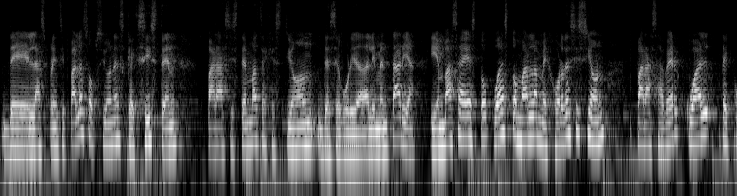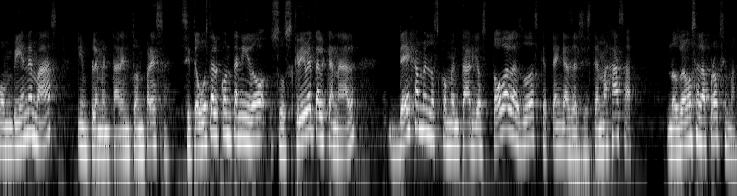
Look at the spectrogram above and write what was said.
de las principales opciones que existen para sistemas de gestión de seguridad alimentaria y en base a esto puedas tomar la mejor decisión para saber cuál te conviene más implementar en tu empresa. Si te gusta el contenido, suscríbete al canal, déjame en los comentarios todas las dudas que tengas del sistema HACCP. Nos vemos en la próxima.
